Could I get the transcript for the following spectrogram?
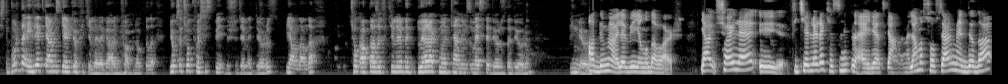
İşte burada ehliyet gelmesi gerekiyor fikirlere galiba bir noktada. Yoksa çok faşist bir düşünce mi diyoruz? Bir yandan da çok aptalca fikirleri de duyarak mı kendimizi mest ediyoruz da diyorum. Bilmiyorum. Aa, değil mi? Öyle bir yanı da var. Ya şöyle e, fikirlere kesinlikle ehliyet gelmemeli ama sosyal medyada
